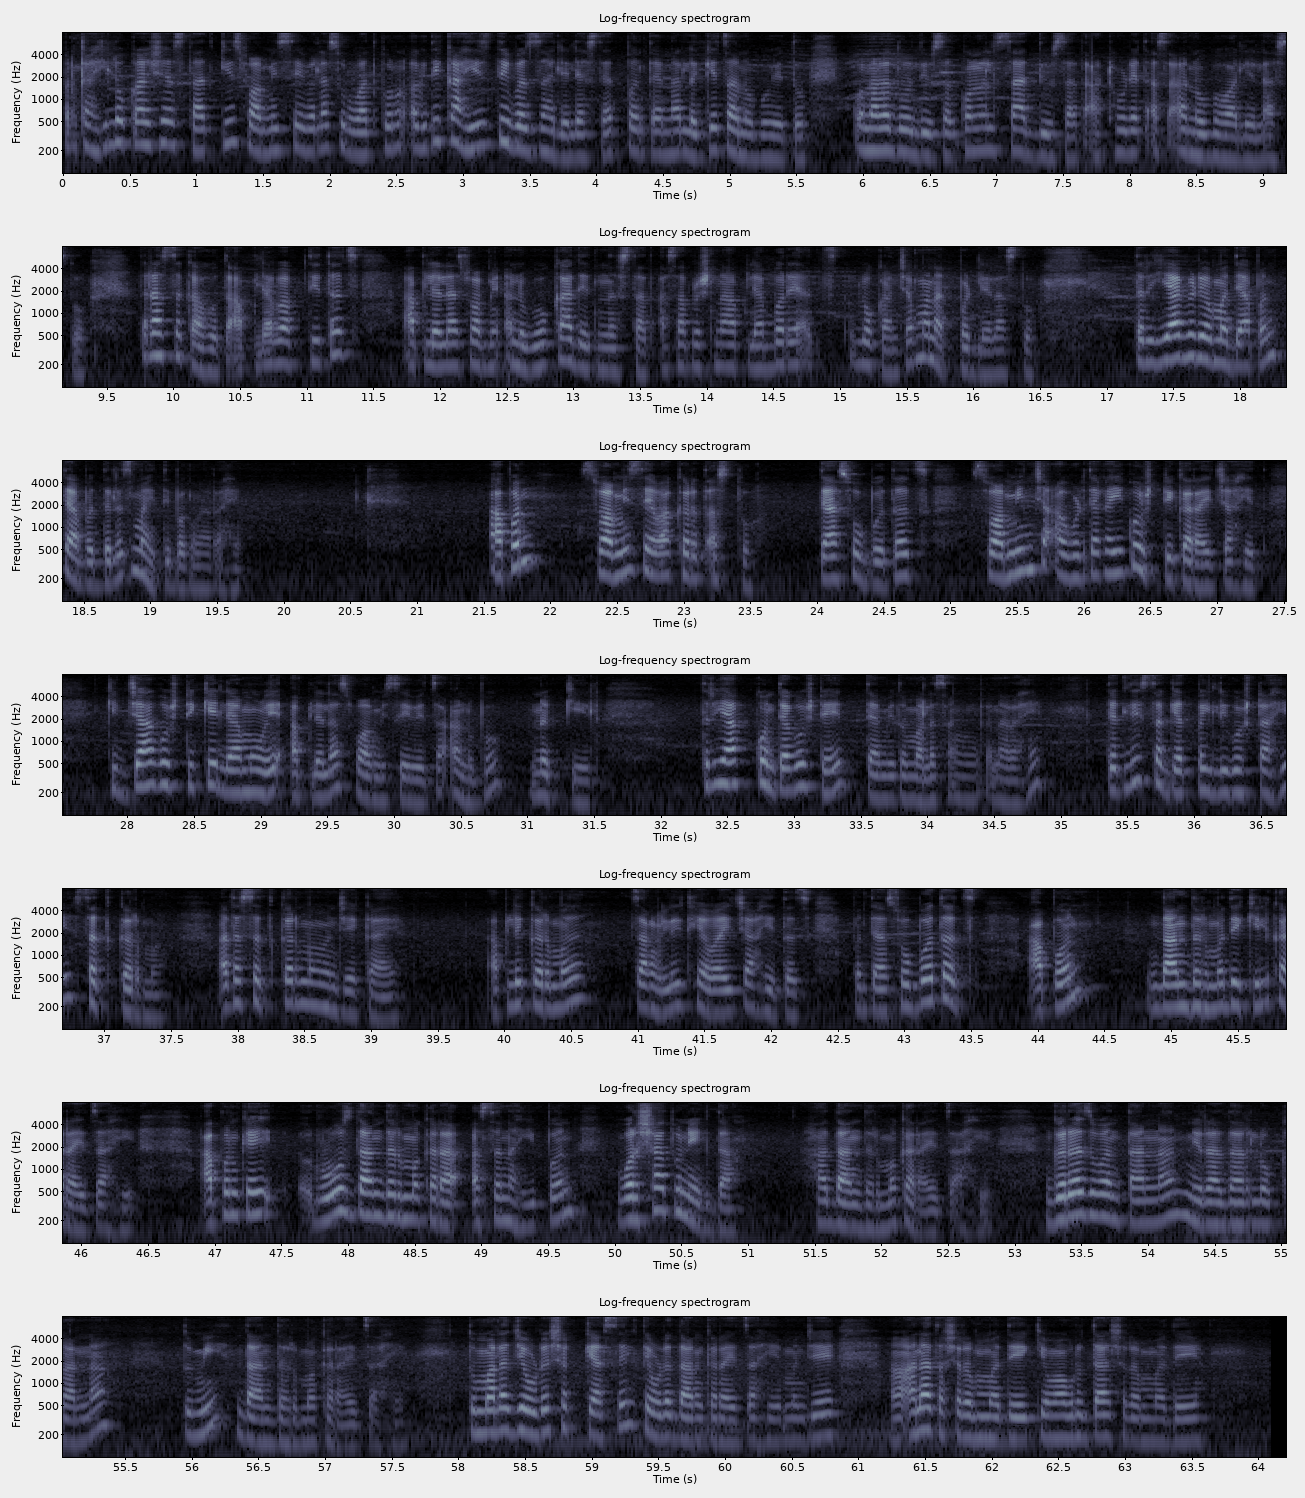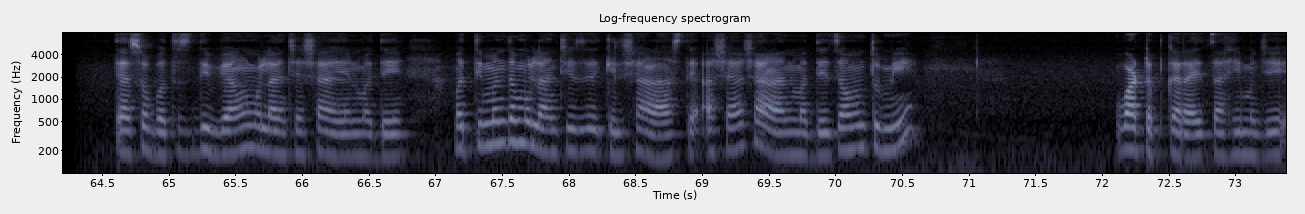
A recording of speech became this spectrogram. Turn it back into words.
पण काही लोक असे असतात की स्वामी सेवेला सुरुवात करून अगदी काहीच दिवस झालेले असतात पण त्यांना लगेच अनुभव येतो. कोणाला दोन दिवसात कोणाला सात दिवसात आठवड्यात असा अनुभव आलेला असतो. तर असं का होतं? आपल्या बाबतीतच आपल्याला स्वामी अनुभव का देत नसतात असा प्रश्न आपल्या बऱ्याच लोकांच्या मनात पडलेला असतो. तर या व्हिडिओमध्ये आपण त्याबद्दलच माहिती बघणार आहे. आपण स्वामी सेवा करत असतो. त्यासोबतच स्वामींच्या आवडत्या काही गोष्टी करायच्या आहेत. की ज्या गोष्टी केल्यामुळे आपल्याला स्वामी सेवेचा अनुभव नक्की येईल. तर या कोणत्या गोष्टी आहेत त्या मी तुम्हाला सांगणार आहे. त्यातली सगळ्यात पहिली गोष्ट आहे सत्कर्म. आता सत्कर्म म्हणजे काय? आपले कर्म चांगले ठेवायचे आहेतच पण त्यासोबतच आपण दानधर्म देखील करायचा आहे. आपण काही रोज दानधर्म करा असं नाही पण वर्षातून एकदा हा दानधर्म करायचा आहे. गरजवंतांना निराधार लोकांना तुम्ही दानधर्म करायचा आहे. तुम्हाला जेवढं शक्य असेल तेवढं दान करायचं आहे. म्हणजे अनाथाश्रममध्ये किंवा वृद्धाश्रममध्ये त्यासोबतच दिव्यांग मुलांच्या शाळांमध्ये मतिमंद मुलांची देखील शाळा असते. अशा शाळांमध्ये जाऊन तुम्ही वाटप करायचं आहे. म्हणजे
